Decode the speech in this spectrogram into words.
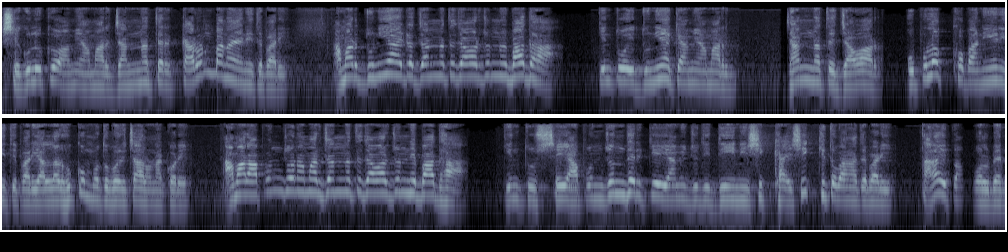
সেগুলোকেও আমি আমার জান্নাতের কারণ বানায় নিতে পারি। আমার দুনিয়া এটা জান্নাতে যাওয়ার জন্য বাধা। কিন্তু ওই দুনিয়াকে আমি আমার জান্নাতে যাওয়ার উপলক্ষ বানিয়ে নিতে পারি। আল্লাহর হুকুম মতো পরিচালনা করে। আমার আপনজন আমার জান্নাতে যাওয়ার জন্য বাধা। কিন্তু সেই আপনজনদেরকেই আমি যদি দিনই শিক্ষায় শিক্ষিত বানাতে পারি, তারাই তো বলবেন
